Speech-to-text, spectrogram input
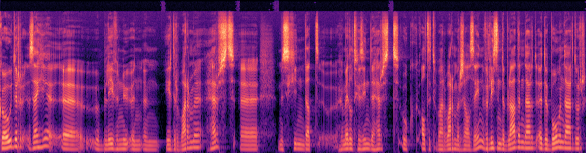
kouder, zeg je. Uh, we beleven nu een, een eerder warme herfst. Uh, misschien dat gemiddeld gezien de herfst ook altijd maar warmer zal zijn. Verliezen de, bladeren daar, eh, de bomen daardoor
